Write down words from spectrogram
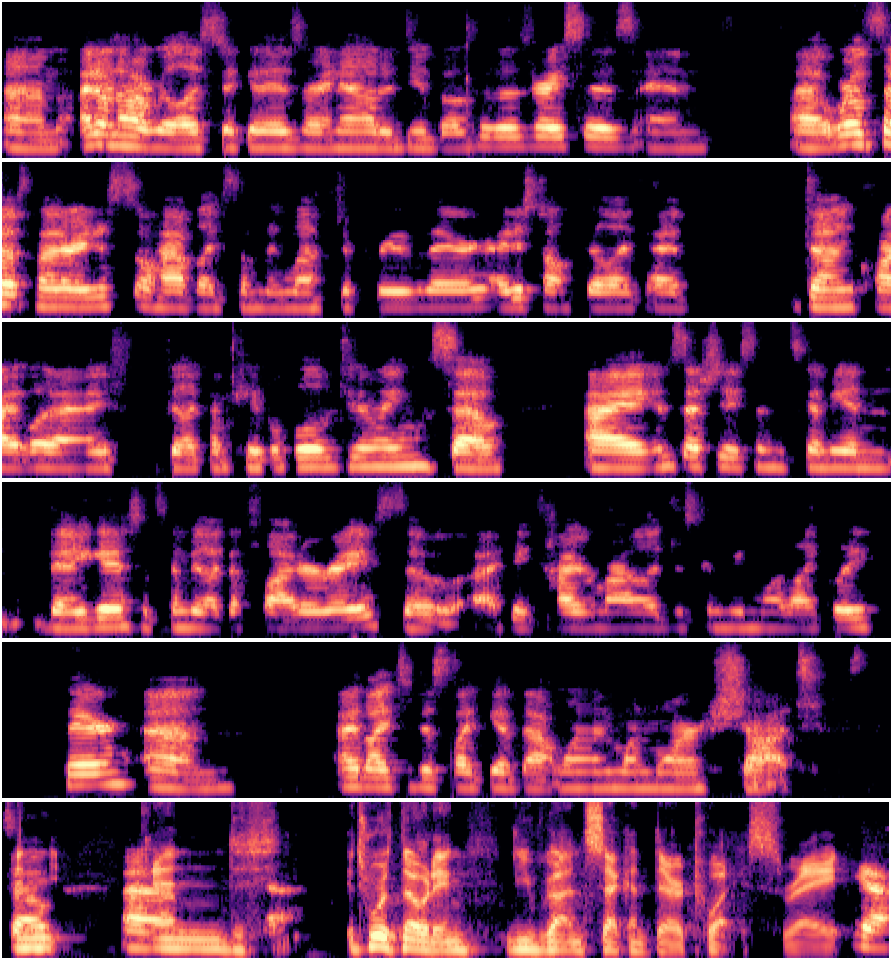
um, I don't know how realistic it is right now to do both of those races. And uh, World's Toughest Mudder, I just still have like something left to prove there. I just don't feel like I've done quite what I feel like I'm capable of doing. So I, especially since it's to be in Vegas, it's to be like a flatter race. So I think higher mileage is to be more likely there. Um, I'd like to just like give that one one more shot. So, and um, and yeah. it's worth noting you've gotten second there twice, right? yeah,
